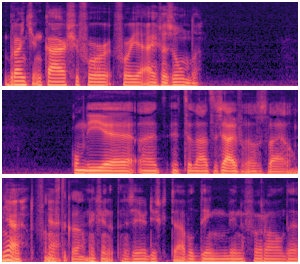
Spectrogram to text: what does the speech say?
brand je een kaarsje voor, voor je eigen zonde? Om die uh, te laten zuiveren, als het ware, om ja, vanaf te komen. Ik vind het een zeer discutabel ding binnen vooral de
